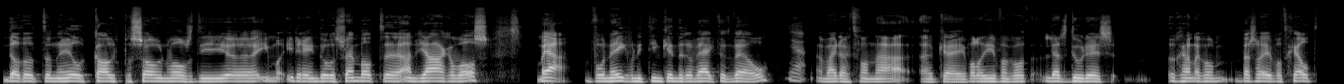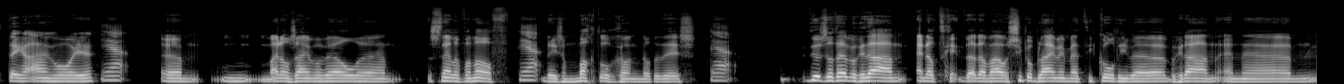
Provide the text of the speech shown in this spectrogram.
dat het een heel koud persoon was die eh, iedereen door het zwembad eh, aan het jagen was. Maar ja, voor negen van die tien kinderen werkt het wel. Ja. En wij dachten van, nou, oké, we hadden hiervan gehoord, let's do this. We gaan er gewoon best wel even wat geld tegenaan gooien. Ja, Ehm, maar dan zijn we wel sneller vanaf. ja, Deze martelgang dat het is. ja. Dus dat hebben we gedaan. En dat, daar, daar waren we super blij mee met die call die we hebben gedaan. En, ehm,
